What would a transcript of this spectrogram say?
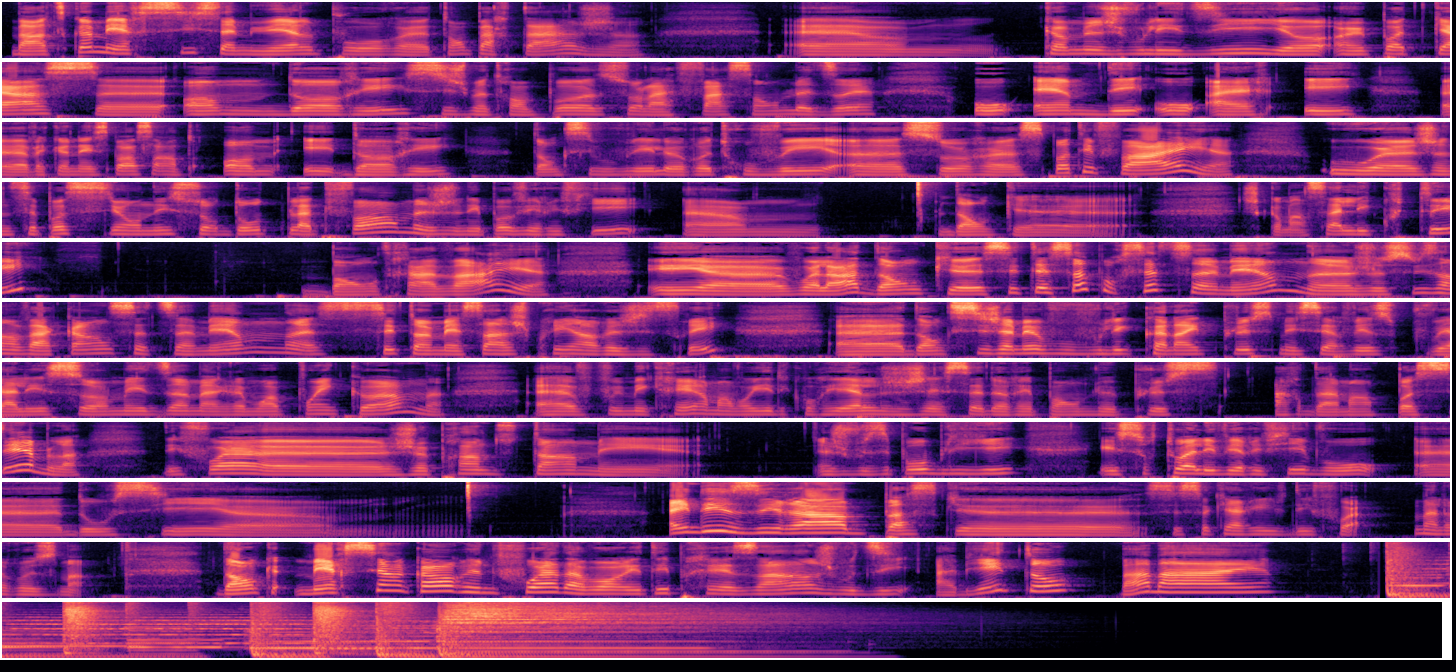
Ben, en tout cas, merci Samuel pour ton partage. Comme je vous l'ai dit, il y a un podcast euh, Homme doré, si je ne me trompe pas sur la façon de le dire, O-M-D-O-R-E, euh, avec un espace entre homme et doré. Donc, si vous voulez le retrouver euh, sur Spotify ou je ne sais pas si on est sur d'autres plateformes, je n'ai pas vérifié. donc, je commencé à l'écouter bon travail. Et euh, voilà, donc euh, c'était ça pour cette semaine. Euh, je suis en vacances cette semaine. C'est un message préenregistré. Euh, donc, si jamais vous voulez connaître plus mes services, vous pouvez aller sur mediumagrémois.com. vous pouvez m'écrire, m'envoyer des courriels. J'essaie de répondre le plus ardemment possible. Des fois, je prends du temps, mais je vous ai pas oublié. Et surtout, allez vérifier vos dossiers indésirable parce que c'est ça qui arrive des fois, malheureusement. Donc, merci encore une fois d'avoir été présent. Je vous dis à bientôt. Bye bye!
